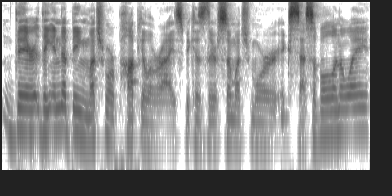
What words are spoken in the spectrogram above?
they're they end up being much more popularized because they're so much more accessible in a way.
